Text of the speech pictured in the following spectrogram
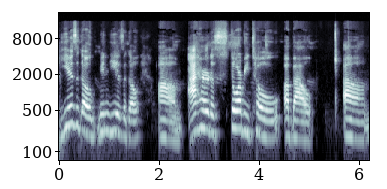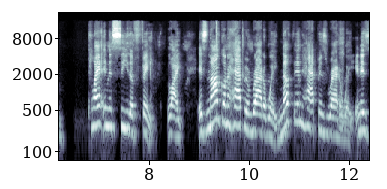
years ago, many years ago, um, I heard a story told about um planting the seed of faith. Like it's not gonna happen right away. Nothing happens right away. And it's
